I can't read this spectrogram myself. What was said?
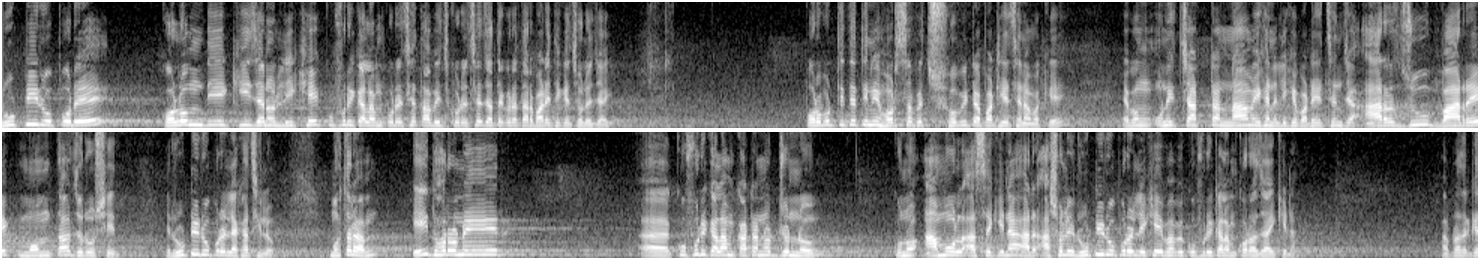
রুটির ওপরে কলম দিয়ে কি যেন লিখে কুফুরি কালাম করেছে, তাবিজ করেছে, যাতে করে তার বাড়ি থেকে চলে যায়। পরবর্তীতে তিনি হোয়াটসঅ্যাপে ছবিটা পাঠিয়েছেন আমাকে এবং উনি চারটা নাম এখানে লিখে পাঠিয়েছেন যে আরজু বারেক মমতাজ রশিদ। রুটির উপরে লেখা ছিল, মোহতারাম, এই ধরনের কুফুরি কালাম কাটানোর জন্য কোনো আমল আছে কিনা আর আসলে রুটির উপরে লিখে এভাবে কুফুরি কালাম করা যায় কিনা? আপনাদেরকে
